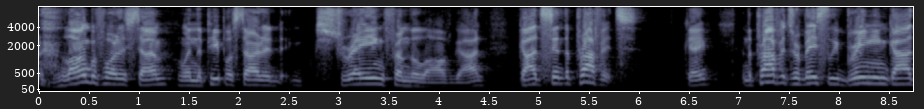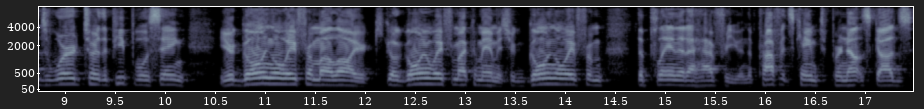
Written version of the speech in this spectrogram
long before this time, when the people started straying from the law of God, God sent the prophets, okay? And the prophets were basically bringing God's word to the people, saying, You're going away from my law. You're going away from my commandments. You're going away from the plan that I have for you. And the prophets came to pronounce God's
